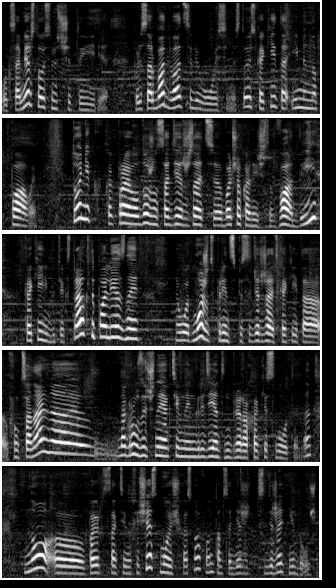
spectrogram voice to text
плаксомер 184, полисорбат 20 или 80, то есть какие-то именно павы. Тоник, как правило, должен содержать большое количество воды, какие-нибудь экстракты полезные, вот, может, в принципе, содержать какие-то функционально нагрузочные активные ингредиенты, например, ахокислоты, да? но э, поверхностно активных веществ, моющих основ, он там содержит, содержать не должен.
